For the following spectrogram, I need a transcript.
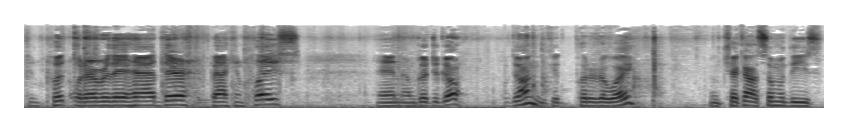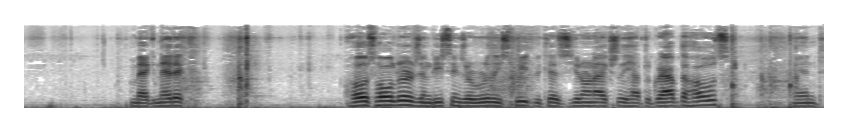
can put whatever they had there back in place and I'm good to go. Done. You could put it away and check out some of these magnetic hose holders and these things are really sweet because you don't actually have to grab the hose and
